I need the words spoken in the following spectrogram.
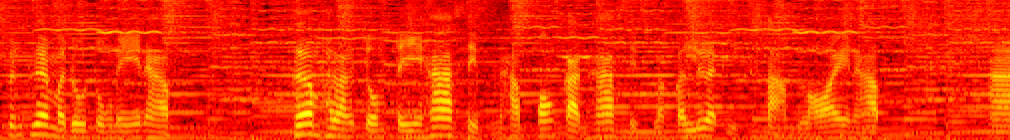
เพื่อนๆมาดูตรงนี้นะครับ เพิ่มพลังโจมตี 50 นะครับ ป้องกัน 50 แล้วก็เลือดอีก 300 นะครับอ่า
